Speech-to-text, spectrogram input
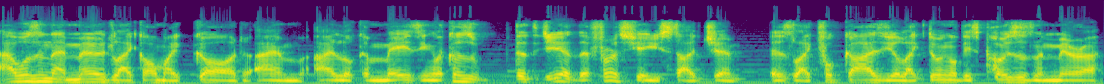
I was in that mode like, oh my god, I'm I look amazing. Because the year, the first year you start gym is like for guys, you're like doing all these poses in the mirror.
